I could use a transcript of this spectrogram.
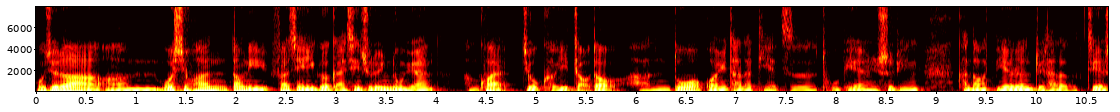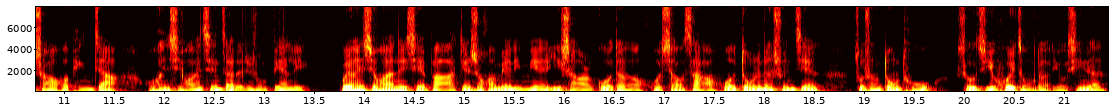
我觉得啊，嗯，我喜欢当你发现一个感兴趣的运动员，很快就可以找到很多关于他的帖子、图片、视频，看到别人对他的介绍和评价。我很喜欢现在的这种便利，我也很喜欢那些把电视画面里面一闪而过的或潇洒或动人的瞬间做成动图、收集汇总的有心人。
